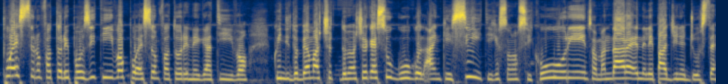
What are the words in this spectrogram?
Può essere un fattore positivo, può essere un fattore negativo. Quindi dobbiamo, dobbiamo cercare su Google anche i siti che sono sicuri, insomma, andare nelle pagine giuste.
